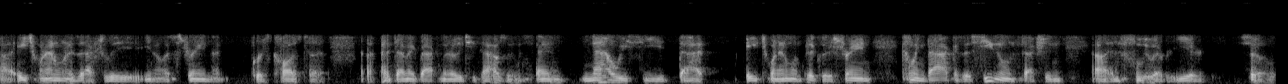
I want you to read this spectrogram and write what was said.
uh, H1N1 is actually, you know, a strain that, of course, caused a, a pandemic back in the early 2000s, and now we see that H1N1 particular strain coming back as a seasonal infection uh, in flu every year. So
